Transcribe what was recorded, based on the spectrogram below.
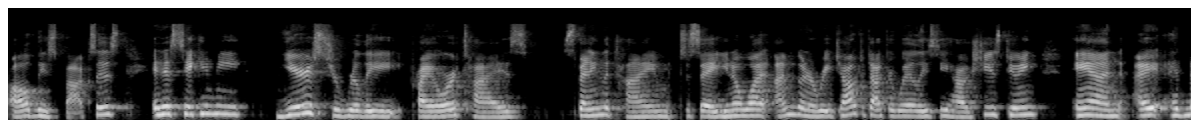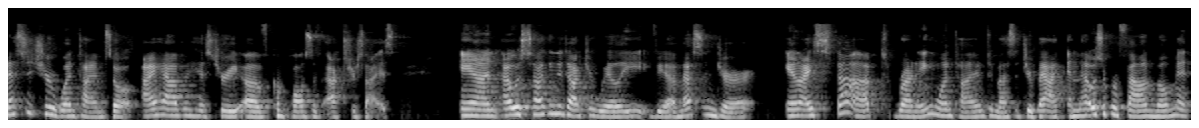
all of these boxes, it has taken me years to really prioritize spending the time to say, you know what, I'm going to reach out to Dr. Whaley, see how she's doing. And I had messaged her one time. So I have a history of compulsive exercise. And I was talking to Dr. Whaley via Messenger, and I stopped running one time to message her back. And that was a profound moment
